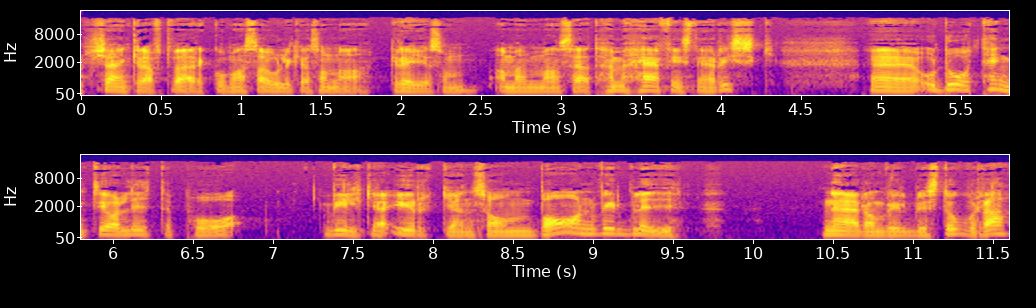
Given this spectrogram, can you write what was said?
kärnkraftverk och massa olika sådana grejer som ja, man säger att här, här finns det en risk. Eh, och då tänkte jag lite på vilka yrken som barn vill bli när de vill bli stora.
